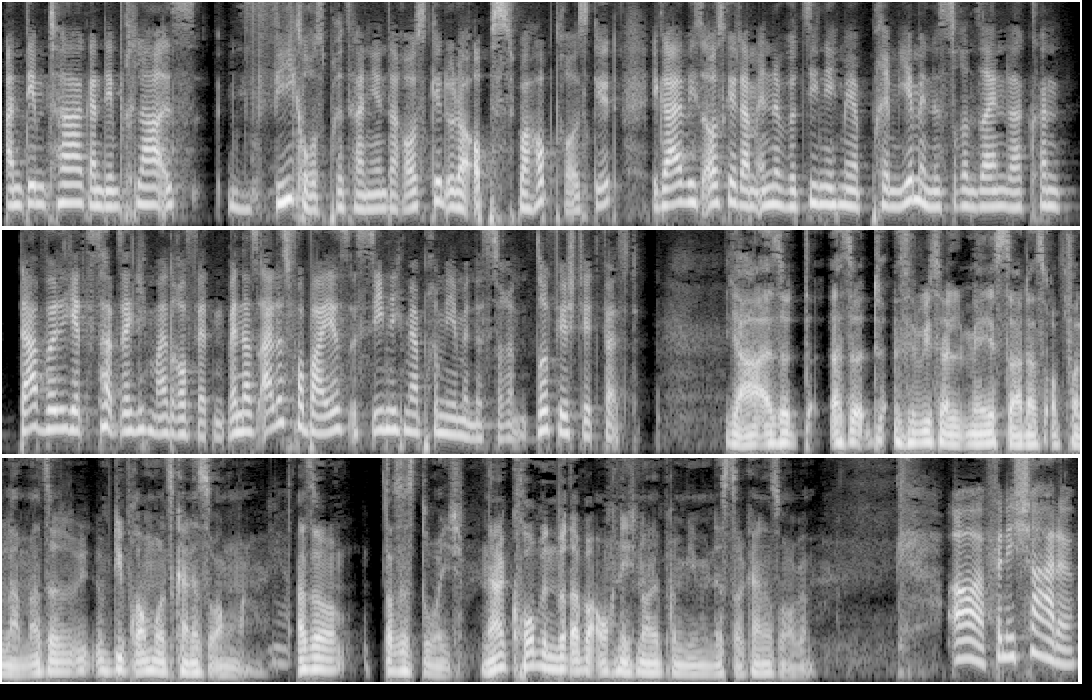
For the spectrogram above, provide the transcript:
an dem Tag, an dem klar ist, wie Großbritannien da rausgeht oder ob es überhaupt rausgeht, egal wie es ausgeht, am Ende wird sie nicht mehr Premierministerin sein. Da kann, da würde ich jetzt tatsächlich mal drauf wetten. Wenn das alles vorbei ist, ist sie nicht mehr Premierministerin. So viel steht fest. Ja, also, also Theresa May ist da das Opferlamm. Also um die brauchen wir uns keine Sorgen machen. Ja. Also das ist durch. Ja, Corbyn wird aber auch nicht neuer Premierminister, keine Sorge. Oh, finde ich schade.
